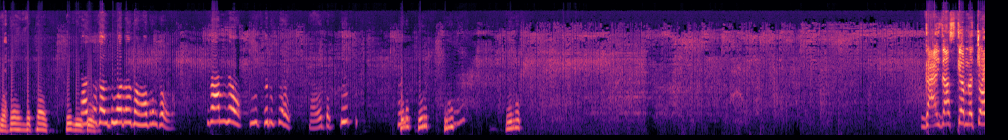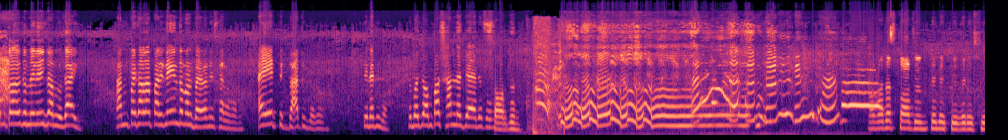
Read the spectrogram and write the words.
যখন দেখা ঠিক আছে Guarda গাইজ আজকে আমরা চমকা এখানে গাই আমি তো খেলা পারি নাই তোমার বেড়ানি খেলা পারি এই এর থেকে দাঁতই দেবো সেটা দিবা এবার চম্পার সামনে যায় দেখো। আমাদের চারজন ছেলে কে বেড়েছে?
